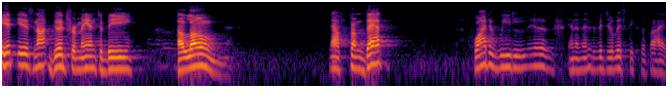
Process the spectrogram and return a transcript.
It is not good for man to be alone. Now, from that, why do we live in an individualistic society?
